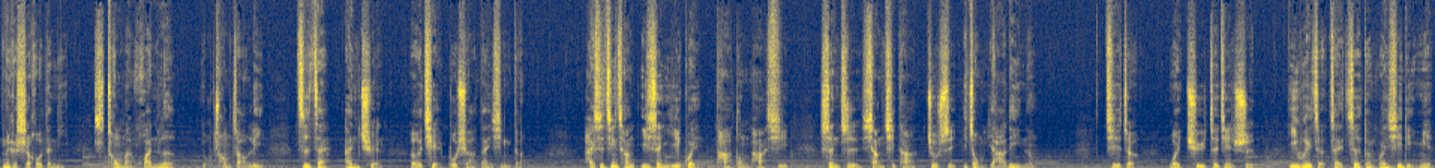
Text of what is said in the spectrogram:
那个时候的你是充满欢乐、有创造力、自在、安全，而且不需要担心的，还是经常疑神疑鬼、怕东怕西？甚至想起他就是一种压力呢。接着，委屈这件事意味着在这段关系里面，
